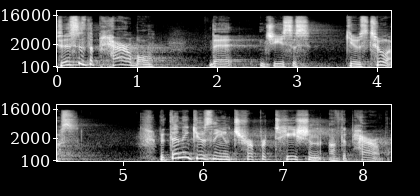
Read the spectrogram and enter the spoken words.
So, this is the parable that Jesus gives to us. But then he gives the interpretation of the parable.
